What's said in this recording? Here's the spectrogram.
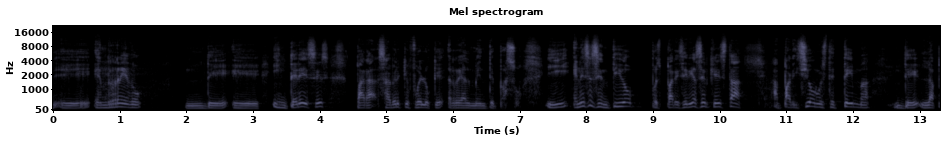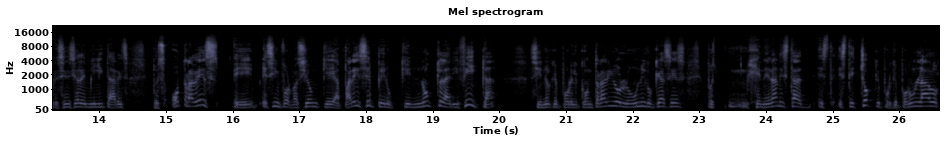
eh, enredo de eh, intereses para saber qué fue lo que realmente pasó. Y en ese sentido, pues parecería ser que esta aparición o este tema de la presencia de militares, pues otra vez eh, es información que aparece pero que no clarifica, sino que por el contrario lo único que hace es pues, generar esta, este, este choque, porque por un lado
